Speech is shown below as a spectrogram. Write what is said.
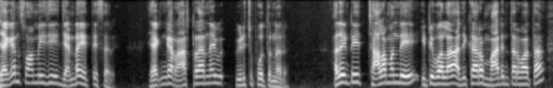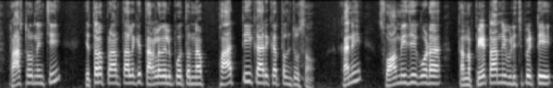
జగన్ స్వామీజీ జెండా ఎత్తేసారు ఏకంగా రాష్ట్రాన్నే విడిచిపోతున్నారు. అదేంటి? చాలామంది ఇటీవల అధికారం మారిన తర్వాత రాష్ట్రం నుంచి ఇతర ప్రాంతాలకి తరల వెళ్ళిపోతున్న పార్టీ కార్యకర్తలను చూసాం. కానీ స్వామీజీ కూడా తన పీఠాన్ని విడిచిపెట్టి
